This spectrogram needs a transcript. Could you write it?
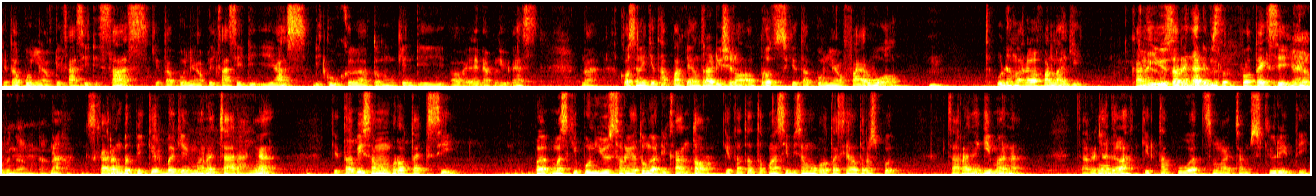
Kita punya aplikasi di SaaS, kita punya aplikasi di IaaS, di Google atau mungkin di uh, AWS. Nah, kalau seandainya kita pakai yang traditional approach, kita punya firewall, udah nggak relevan lagi. Karena usernya nggak ada bisa proteksi Iya kan. benar-benar. Nah, sekarang berpikir bagaimana caranya kita bisa memproteksi meskipun usernya itu nggak di kantor, kita tetap masih bisa memproteksi hal tersebut. Caranya gimana? Caranya adalah kita buat semacam security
